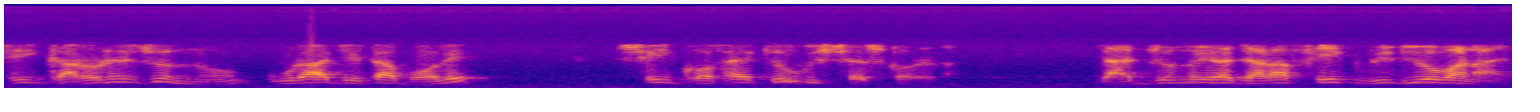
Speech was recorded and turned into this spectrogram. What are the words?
সেই কারণের জন্য ওরা যেটা বলে, সেই কথায় কেউ বিশ্বাস করে না। যার জন্য এরা যারা ফেক ভিডিও বানায়,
